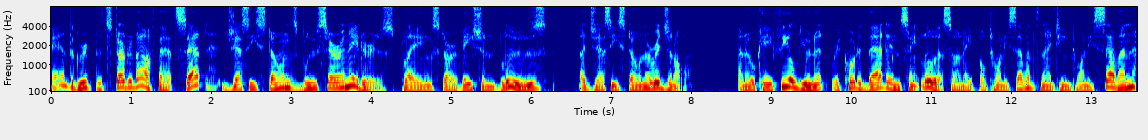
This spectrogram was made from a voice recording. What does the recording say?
and the group that started off that set, Jesse Stone's Blue Serenaders, playing Starvation Blues, a Jesse Stone original. An OKeh Field unit recorded that in St. Louis on April 27, 1927,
